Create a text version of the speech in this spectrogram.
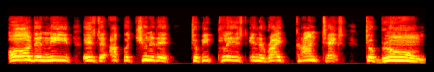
All they need is the opportunity to be placed in the right context to bloom.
